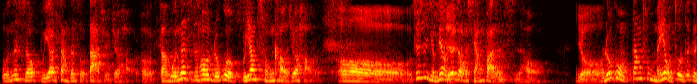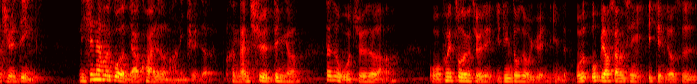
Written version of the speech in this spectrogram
我那时候不要上这所大学就好了，哦，当我那时候如果不要重考就好了。哦，就是有没有这种想法的时候？有如果当初没有做这个决定，你现在会过得比较快乐吗？你觉得？很难确定啊。但是我觉得啦，我会做这个决定，一定都是有原因的。我我比较相信一点就是，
